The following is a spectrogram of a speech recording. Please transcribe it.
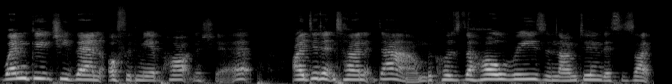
when Gucci then offered me a partnership, I didn't turn it down because the whole reason I'm doing this is like.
